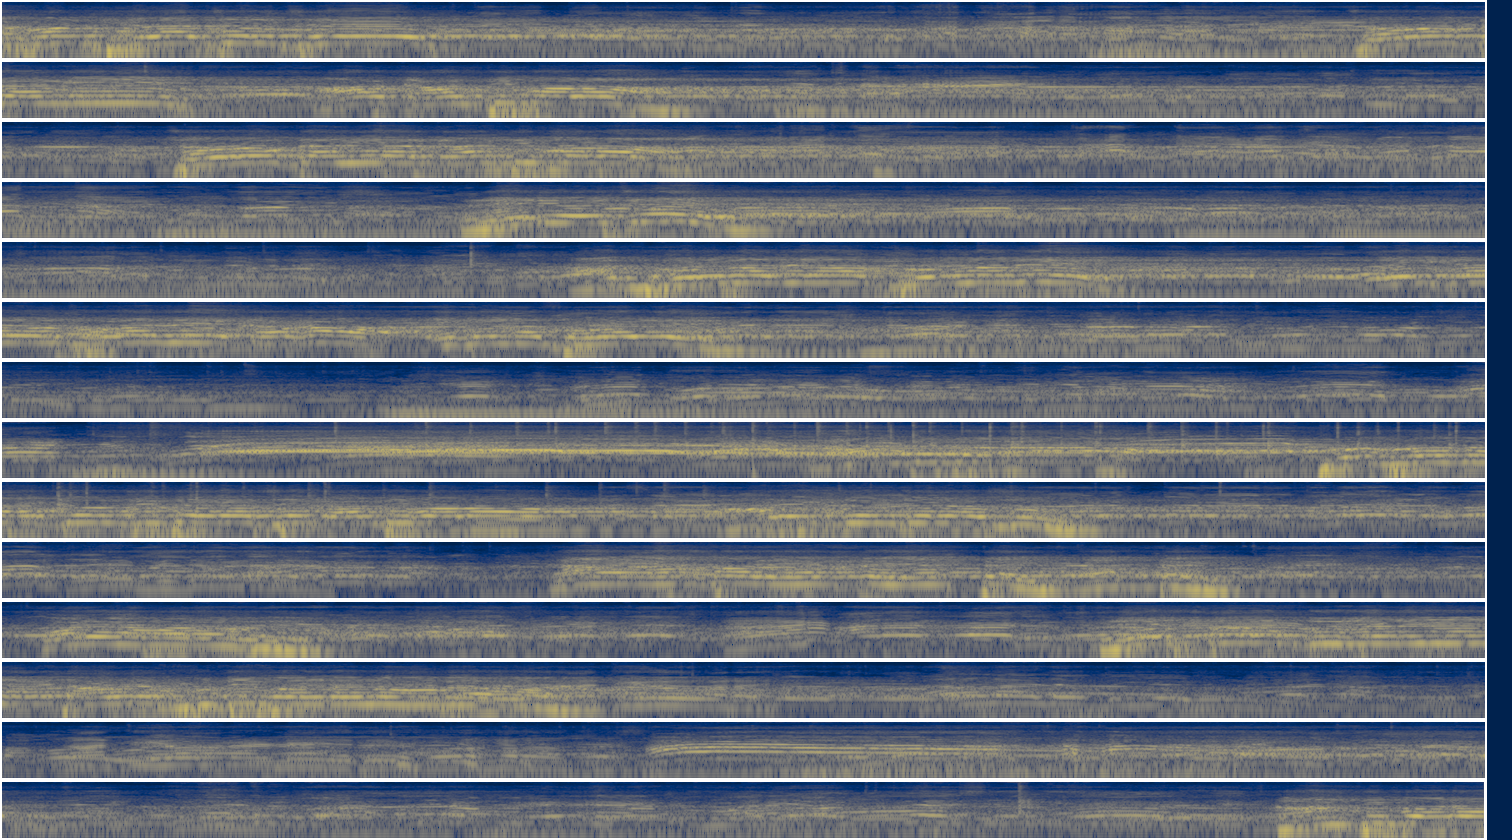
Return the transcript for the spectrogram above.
এখন খেলা চলছে। চরকডাঙ্গি আর কান্তিপাড়া। চরকডাঙ্গি আর কান্তিপাড়া। একটাই একটাই। পরে আবার হবে। দুজনে তাহলে খুঁটি হবে আবার কান্তিপাড়া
